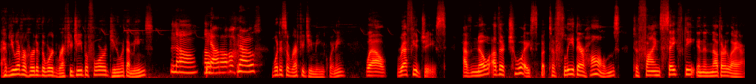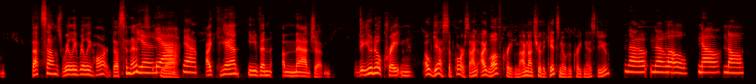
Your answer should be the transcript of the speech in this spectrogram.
have you ever heard of the word refugee before? Do you know what that means? No. Oh. No. No. What does a refugee mean, Quinnie? Well, refugees have no other choice but to flee their homes to find safety in another land. That sounds really, really hard, doesn't it? Yeah. Yeah. Yeah. I can't even imagine. Do you know Creighton? Oh, yes, of course. I, I love Creighton. I'm not sure the kids know who Creighton is. Do you? No. No. No. No. No.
